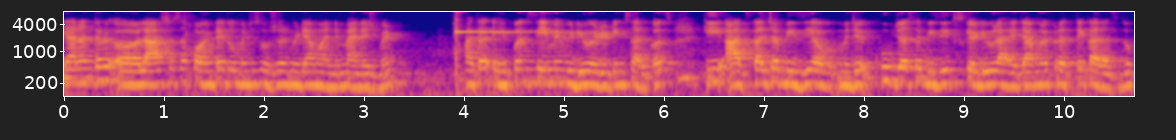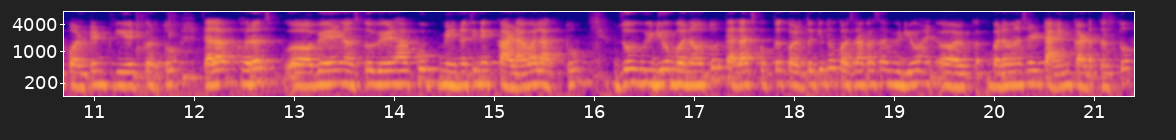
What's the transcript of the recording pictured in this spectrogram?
यानंतर लास्ट असा पॉईंट आहे तो म्हणजे सोशल मीडिया मॅनेजमेंट आता हे पण सेम आहे व्हिडिओ एडिटिंग सारखंच की आजकालच्या बिझी म्हणजे खूप जास्त बिझी स्केड्यूल आहे त्यामुळे प्रत्येकालाच जो कॉन्टेंट क्रिएट करतो त्याला खरंच वेळ नसतो. वेळ हा खूप मेहनतीने काढावा लागतो. जो व्हिडिओ बनवतो त्यालाच फक्त कळतं की तो कसा कसा व्हिडिओ बनवण्यासाठी टाईम काढत असतो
